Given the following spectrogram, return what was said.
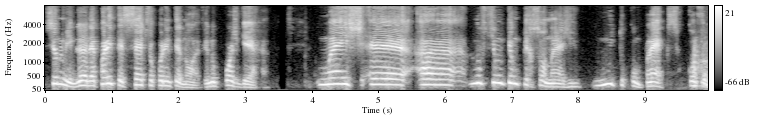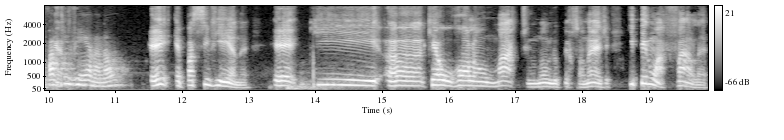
se eu não me engano, é 47 ou 49, no pós-guerra. Mas é, a, no filme tem um personagem muito complexo. Passa em Viena, não? É, é passa em Viena é, que, uh, que é o Roland Martin, o nome do personagem, que tem uma fala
